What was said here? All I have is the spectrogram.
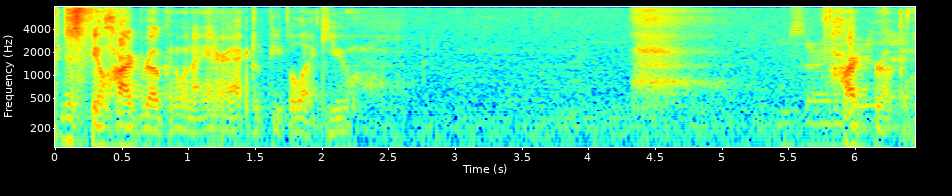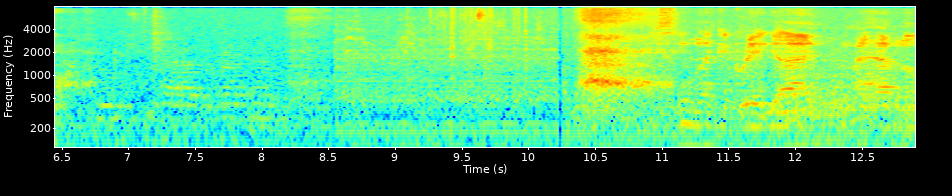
I just feel heartbroken when I interact with people like you. I'm sorry. Heartbroken. You seem like a great guy. I have no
